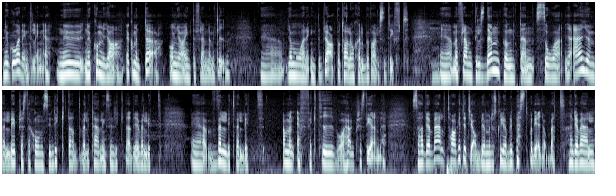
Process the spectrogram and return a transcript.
nu går det inte längre. Nu, nu kommer jag, jag kommer dö om jag inte förändrar mitt liv. Eh, jag mår inte bra, på tal om självbevarelsedrift. Eh, men fram tills den punkten så, jag är ju en väldigt prestationsinriktad, väldigt tävlingsinriktad. Jag är väldigt, eh, väldigt, väldigt ja, men effektiv och högpresterande. Så hade jag väl tagit ett jobb, ja men då skulle jag bli bäst på det jobbet. Hade jag väl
